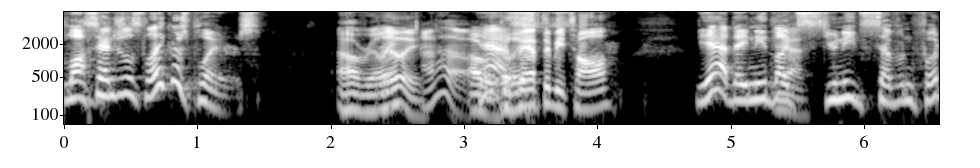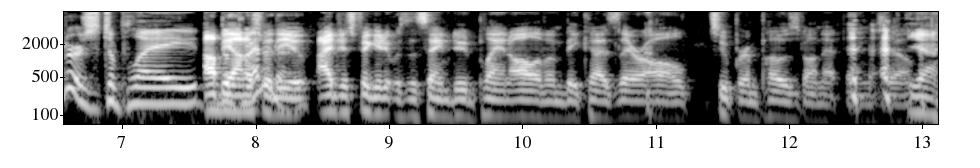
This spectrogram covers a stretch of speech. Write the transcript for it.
Los Angeles Lakers players. Oh, really? Really? Oh, Oh, Yeah. Does they have to be tall? Yeah, they need like Yeah. you need seven footers to play. I'll be the honest with you. I just figured it was the same dude playing all of them because they're all superimposed on that thing. So yeah,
